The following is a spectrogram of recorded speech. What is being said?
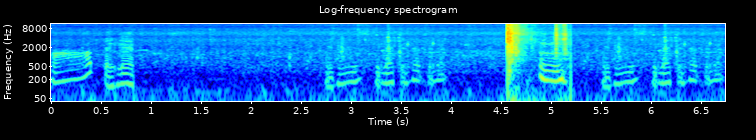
ป๊าไปแรดไปแรดไปแรดไปแรดไปแรดอืม ไปแรดไปแรดไปแรดไปแรด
